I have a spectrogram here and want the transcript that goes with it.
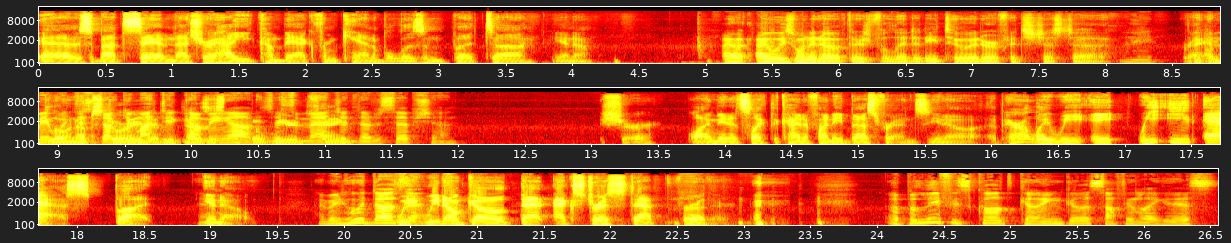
I was about to say I'm not sure how you come back from cannibalism, but uh, you know, I, I always want to know if there's validity to it or if it's just uh, I mean, like I a mean, blown up story that documentary he does coming is out, like a just weird imagine thing. the reception. sure. Well, I mean, it's like the kind of funny best friends. You know, apparently we ate we eat ass, but you know, I mean, who doesn't? we, we don't go that extra step further. I believe it's called Caligula, something like this.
